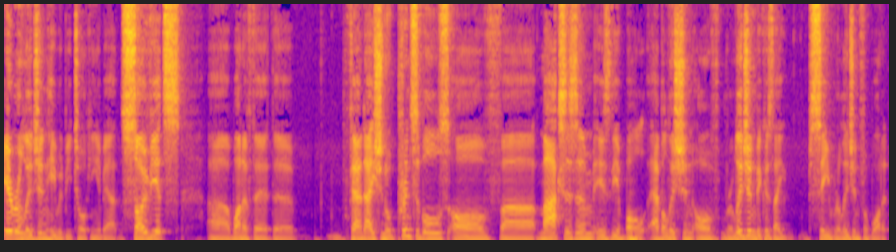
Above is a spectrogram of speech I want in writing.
irreligion, he would be talking about Soviets. Uh, one of the, the foundational principles of uh, Marxism is the abol- abolition of religion because they see religion for what it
